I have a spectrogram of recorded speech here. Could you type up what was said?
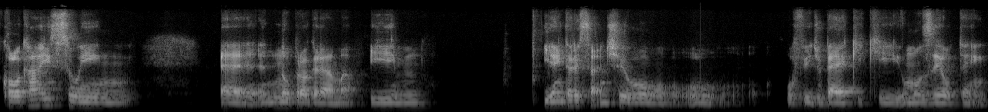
colocar isso em, é, no programa. E, e é interessante o, o o feedback que o museu tem,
